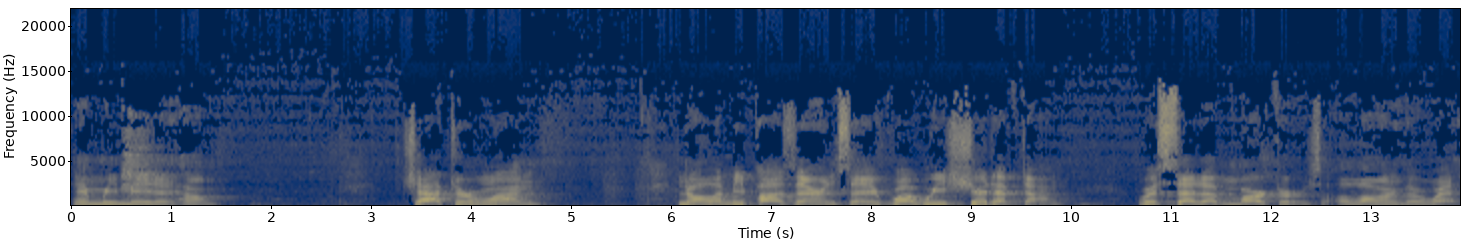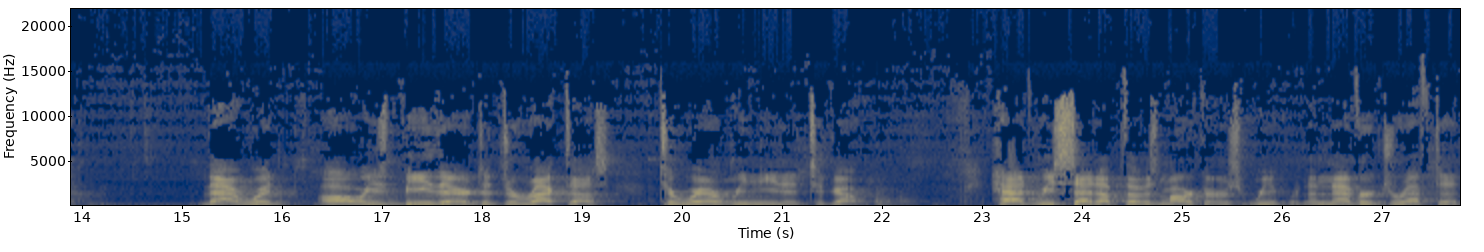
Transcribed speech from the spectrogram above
And we made it home. Chapter 1. No, let me pause there and say what we should have done was set up markers along the way that would always be there to direct us to where we needed to go. Had we set up those markers, we would have never drifted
